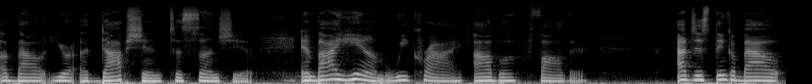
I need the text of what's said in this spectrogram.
about your adoption to sonship. And by him we cry, Abba, Father. I just think about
